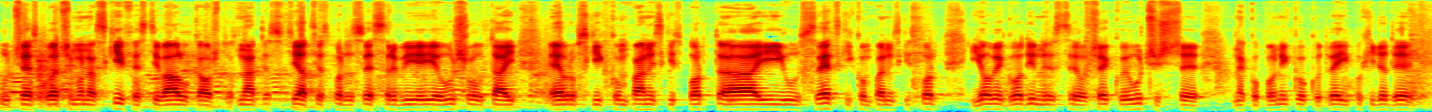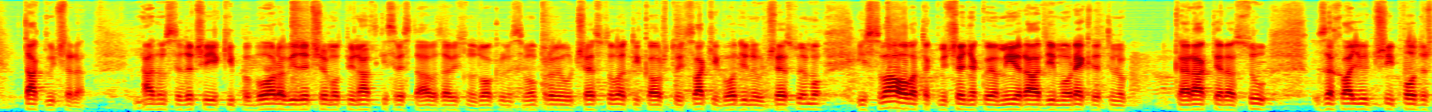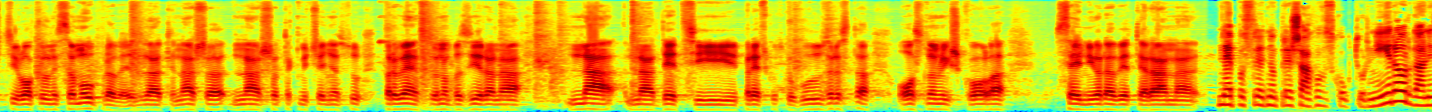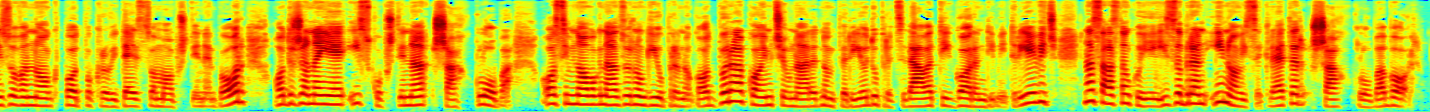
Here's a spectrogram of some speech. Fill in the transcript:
učestvovat ćemo na ski festivalu, kao što znate, Asocijacija sport za sve Srbije je ušla u taj evropski kompanijski sport, a i u svetski kompanijski sport i ove godine se očekuje učišće na Koponiku oko 2500 takmičara. Nadam se da će i ekipa Bora, vidjet ćemo od finanskih sredstava, zavisno od lokalne samoprave, učestovati kao što i svake godine učestvujemo i sva ova takmičenja koja mi radimo rekreativnog karaktera su zahvaljujući podršci lokalne samouprave. Znate, naša, naša takmičenja su prvenstveno bazirana na, na deci preškolskog uzrasta, osnovnih škola, seniora, veterana. Neposredno pre šahovskog turnira, organizovanog pod pokroviteljstvom opštine Bor, održana je i Skupština šah kluba. Osim novog nadzornog i upravnog odbora, kojim će u narednom periodu predsedavati Goran Dimitrijević, na sastanku je izabran i novi sekretar šah kluba Bor.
